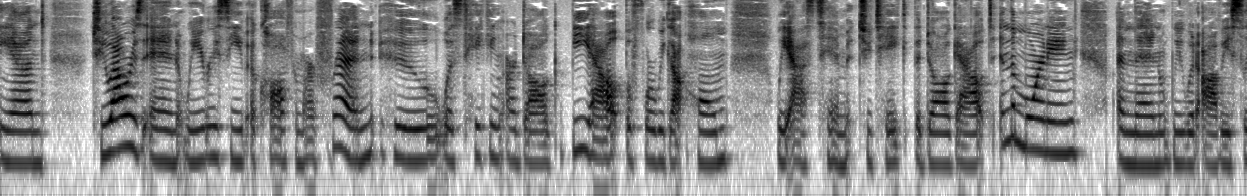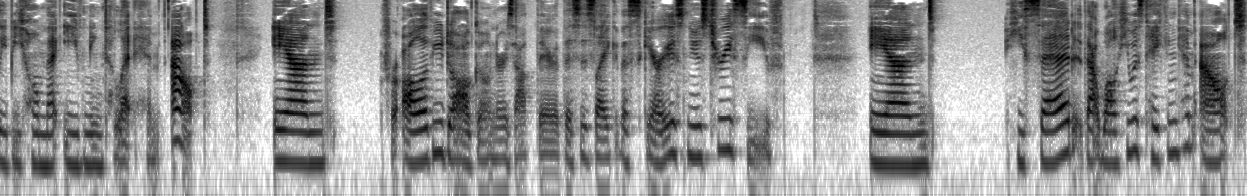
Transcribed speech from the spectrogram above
And two hours in, we receive a call from our friend who was taking our dog B out before we got home. We asked him to take the dog out in the morning, and then we would obviously be home that evening to let him out. And for all of you dog owners out there, this is like the scariest news to receive. And he said that while he was taking him out,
